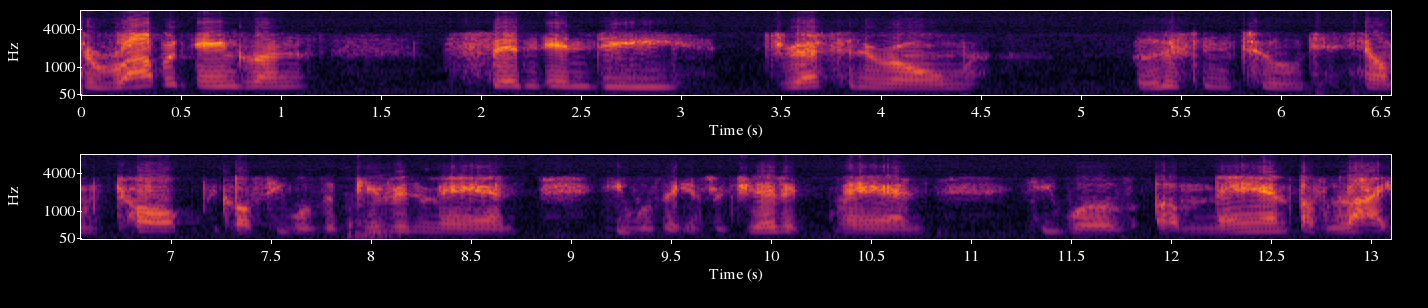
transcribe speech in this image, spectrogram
the Robert Englund sitting in the dressing room listening to him talk because he was a giving man, he was an energetic man, he was a man of life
